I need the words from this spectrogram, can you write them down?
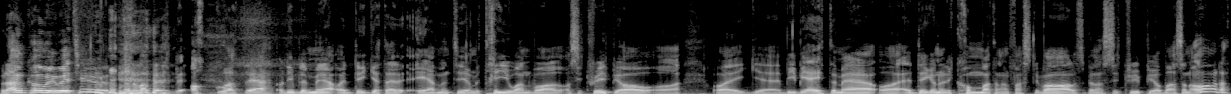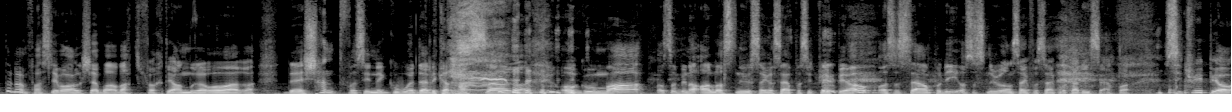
But I'm coming with you! Og det var basically akkurat det, og de ble med, og jeg digget det eventyret med trioen vår og C3PO og, og BB8 er med, og jeg digger når de kommer til den festivalen, så begynner C3PO bare sånn Å, dette er den festivalen, ikke bare 40 andre år, og det er kjent for sine gode delikatesser og, og god mat, og så begynner alle å snu seg og se på C3PO, og så ser han på de, og så snur han seg for å se på hva de ser på. C3PO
